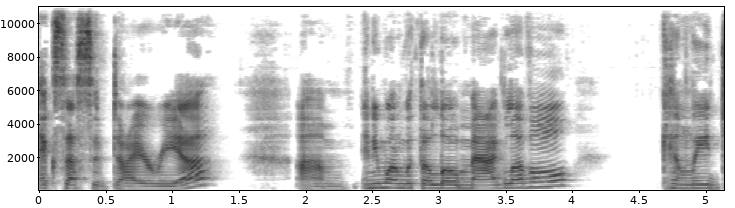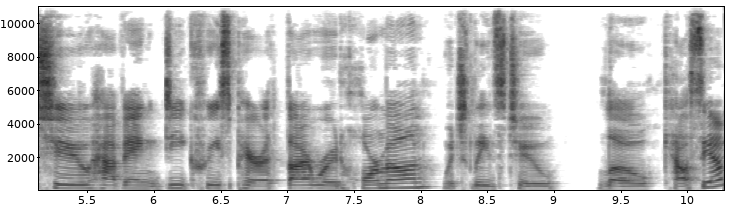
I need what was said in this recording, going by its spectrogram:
Excessive diarrhea. Um, anyone with a low MAG level can lead to having decreased parathyroid hormone, which leads to low calcium.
